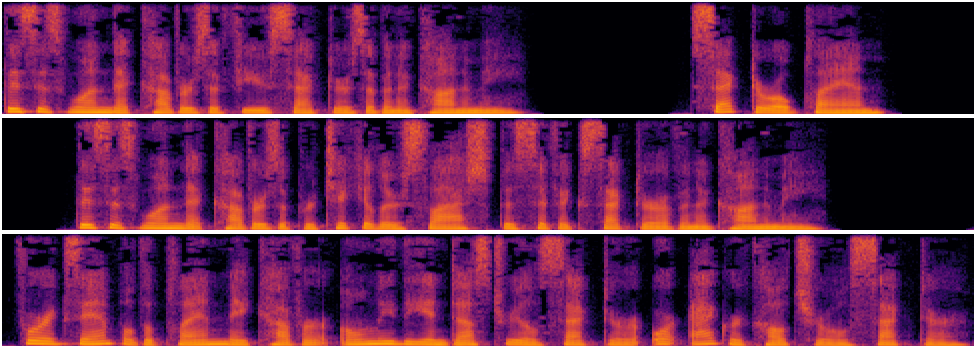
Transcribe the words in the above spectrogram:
this is one that covers a few sectors of an economy. Sectoral plan. This is one that covers a particular slash specific sector of an economy. For example, the plan may cover only the industrial sector or agricultural sector.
